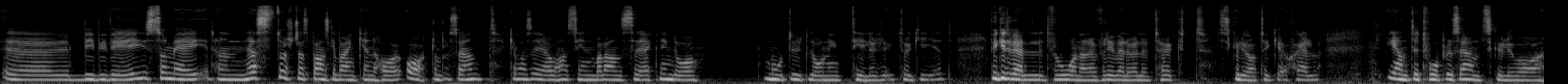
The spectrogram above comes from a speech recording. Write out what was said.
Eh, BBVA som är den näst största spanska banken har 18 procent kan man säga av sin balansräkning då mot utlåning till Turkiet. Vilket är väldigt förvånande för det är väldigt, väldigt högt skulle jag tycka själv. 1-2 procent skulle vara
